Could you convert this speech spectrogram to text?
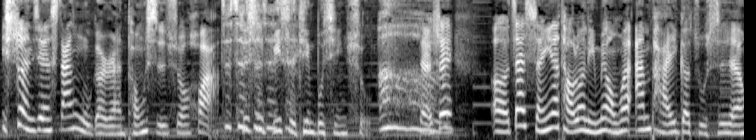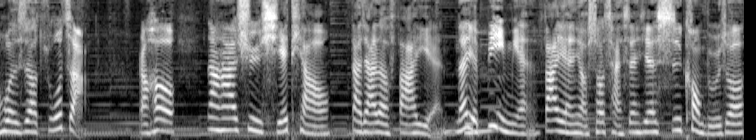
一瞬间三五个人同时说话，对对对就是对对彼此听不清楚。啊，对，所以呃，在审议的讨论里面，我们会安排一个主持人或者是叫桌长，然后让他去协调大家的发言，那也嗯避免发言有时候产生一些失控，比如说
